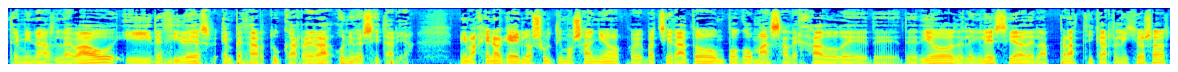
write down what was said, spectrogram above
terminas la EBAU y decides empezar tu carrera universitaria. Me imagino que en los últimos años, pues bachillerato un poco más alejado de, de- de Dios, de la iglesia, de las prácticas religiosas,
